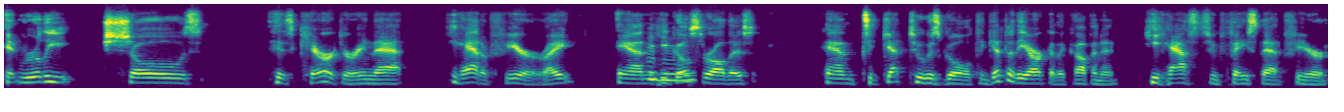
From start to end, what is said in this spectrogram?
it really shows his character in that he had a fear, right? And he Mhm. goes through all this, and to get to his goal, to get to the Ark of the Covenant, he has to face that fear,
